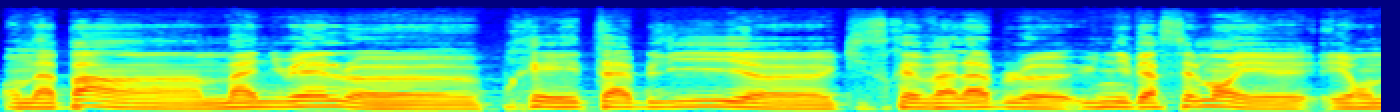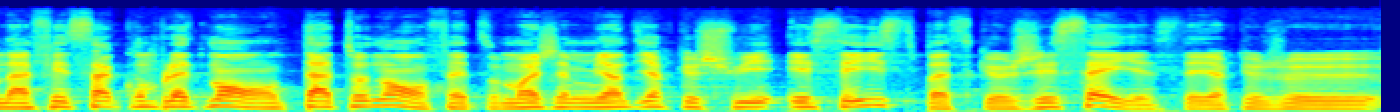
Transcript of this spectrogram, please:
on n'a pas un manuel euh, préétabli euh, qui serait valable universellement et, on a fait ça complètement en tâtonnant en fait. Moi j'aime bien dire que je suis essayiste parce que j'essaye, c'est-à-dire que je,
